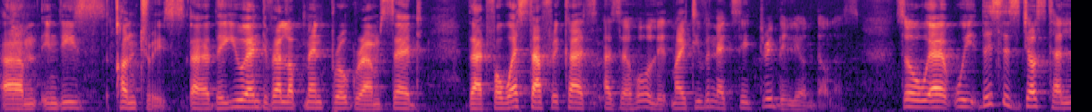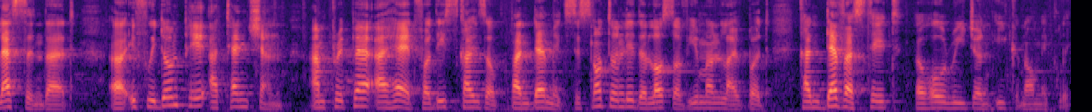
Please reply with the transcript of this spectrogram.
um, in these countries. Uh, the UN Development Program said that for West Africa as, as a whole, it might even exceed $3 billion. So uh, we, this is just a lesson that uh, if we don't pay attention and prepare ahead for these kinds of pandemics, it's not only the loss of human life, but can devastate a whole region economically.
